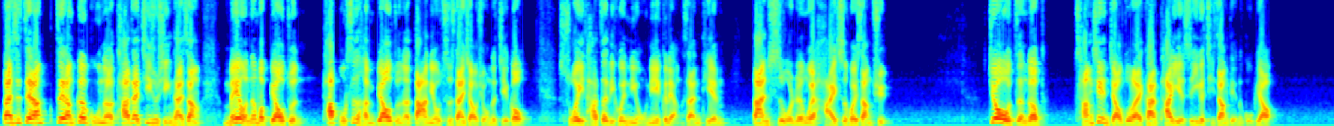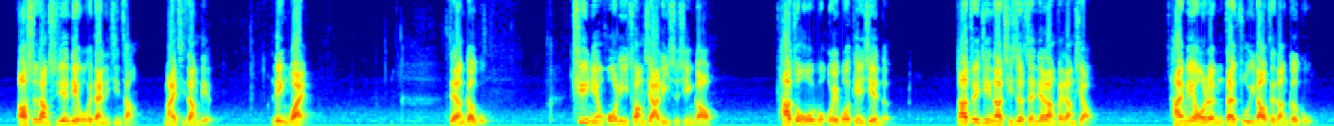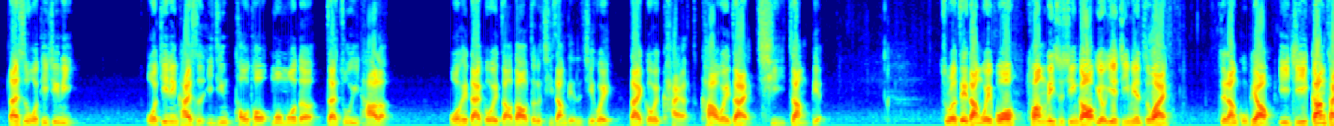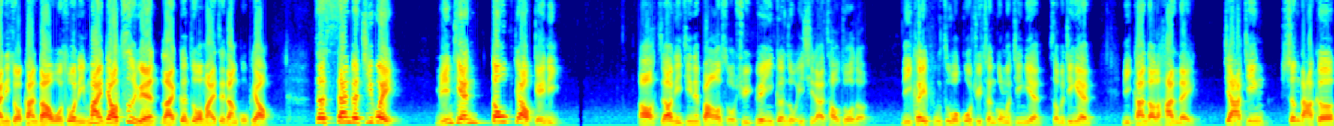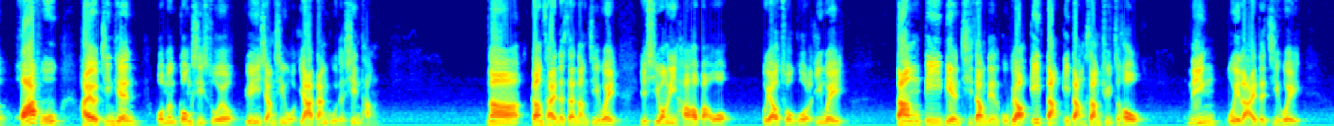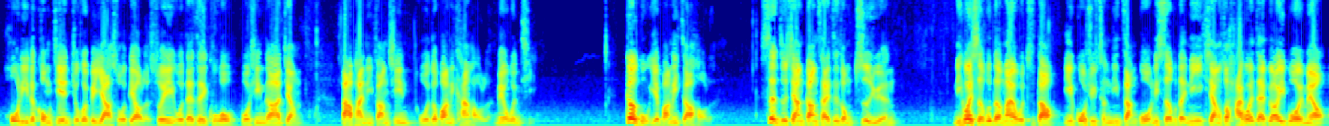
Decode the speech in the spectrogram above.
但是这张这张个股呢，它在技术形态上没有那么标准，它不是很标准的大牛吃三小熊的结构，所以它这里会扭捏个两三天，但是我认为还是会上去。就整个长线角度来看，它也是一个起涨点的股票。啊，适当时间点我会带你进场买起涨点。另外，这两个股去年获利创下历史新高，它做微波微波天线的。那最近呢，其实成交量非常小，还没有人在注意到这档个股。但是我提醒你，我今天开始已经偷偷摸摸的在注意它了。我会带各位找到这个起涨点的机会，带各位卡卡位在起涨点。除了这档微波创历史新高有业绩面之外，这档股票以及刚才你所看到我说你卖掉次元来跟着我买这档股票，这三个机会明天都要给你哦！只要你今天办好手续，愿意跟着我一起来操作的，你可以复制我过去成功的经验。什么经验？你看到的汉磊、嘉金、升达科、华福，还有今天我们恭喜所有愿意相信我压单股的新塘。那刚才那三档机会，也希望你好好把握，不要错过了。因为当低点起涨点的股票一档一档上去之后，您未来的机会获利的空间就会被压缩掉了。所以我在这里苦口婆心跟大家讲，大盘你放心，我都帮你看好了，没有问题。个股也帮你找好了，甚至像刚才这种智源，你会舍不得卖，我知道，因为过去曾经涨过，你舍不得，你想说还会再飙一波，有没有？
